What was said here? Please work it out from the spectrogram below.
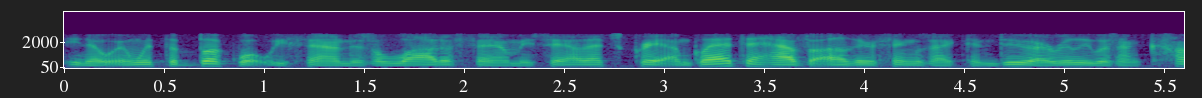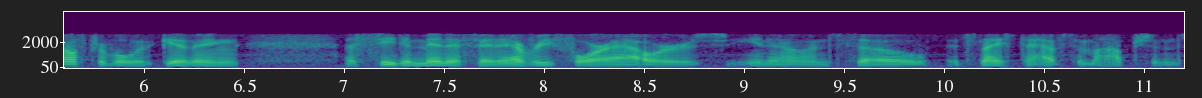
you know, and with the book, what we found is a lot of families say, "Oh, that's great. I'm glad to have other things I can do. I really was uncomfortable with giving acetaminophen every four hours, you know, and so it's nice to have some options."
